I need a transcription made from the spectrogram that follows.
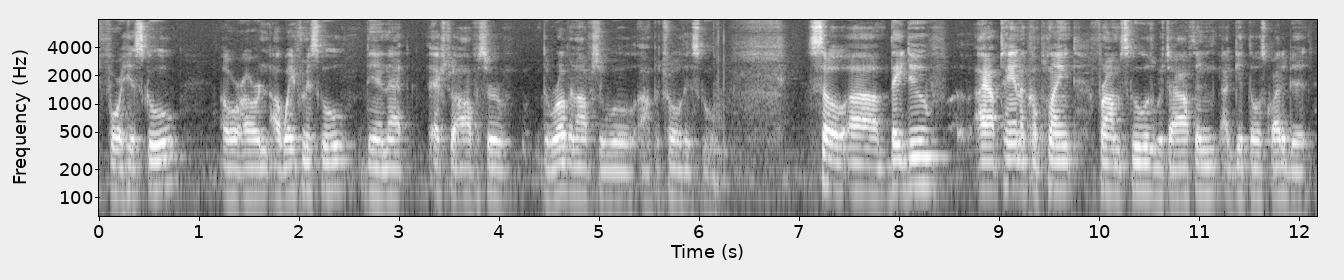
for his school or, or away from his school, then that extra officer, the roving officer, will uh, patrol his school. So uh, they do. I obtain a complaint from schools, which I often I get those quite a bit.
